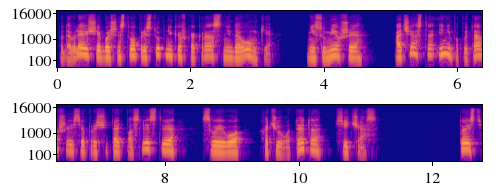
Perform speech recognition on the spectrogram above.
Подавляющее большинство преступников как раз недоумки, не сумевшие, а часто и не попытавшиеся просчитать последствия своего «хочу вот это сейчас». То есть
